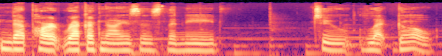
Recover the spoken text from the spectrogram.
that part recognizes the need to let go.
